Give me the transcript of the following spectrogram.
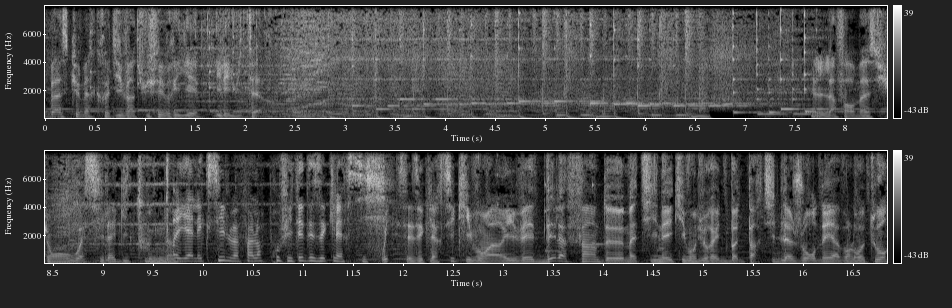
Basque mercredi 28 février, il est 8h. L'information, Wassila Guitoun. Et Alexis, il va falloir profiter des éclaircies. Oui, ces éclaircies qui vont arriver dès la fin de matinée, qui vont durer une bonne partie de la journée avant le retour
